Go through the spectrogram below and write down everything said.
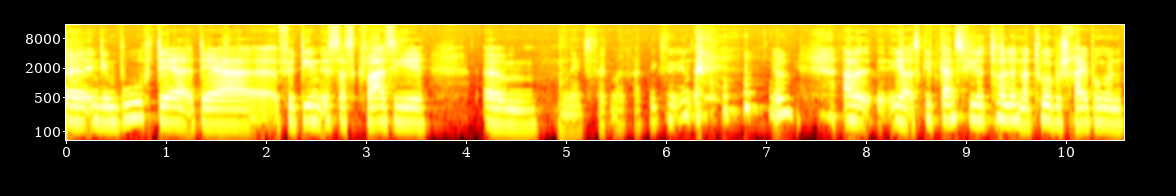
äh, in dem Buch, der, der, für den ist das quasi, ähm, nee, jetzt fällt mir gerade nichts mehr in. Aber ja, es gibt ganz viele tolle Naturbeschreibungen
